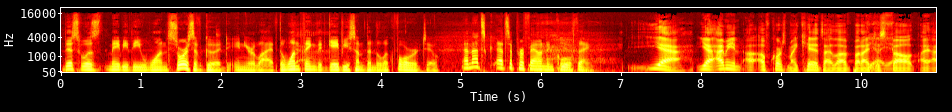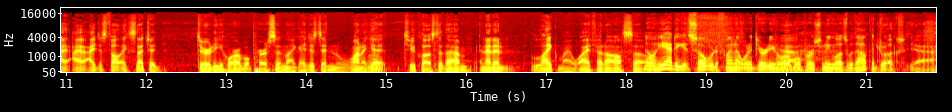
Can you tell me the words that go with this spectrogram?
this was maybe the one source of good in your life, the one thing that gave you something to look forward to, and that's that's a profound and cool thing. Yeah, yeah. I mean, uh, of course, my kids I love, but I Yeah, just yeah. felt I, I I just felt like such a dirty, horrible person. Like I just didn't want to get too close to them, and I didn't like my wife at all. So No, he had to get sober to find out what a dirty, horrible Yeah. person he was without the drugs. yeah.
